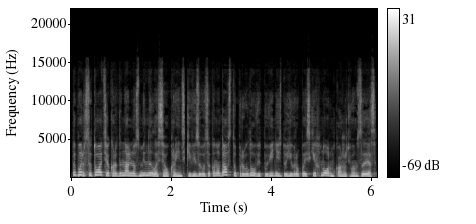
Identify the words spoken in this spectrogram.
Тепер ситуація кардинально змінилася. Українське візове законодавство привело у відповідність до європейських норм, кажуть в МЗС.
